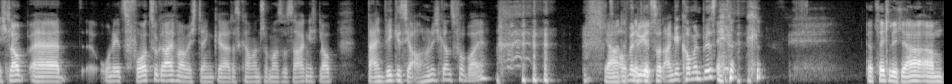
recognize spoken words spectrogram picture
ich glaube, äh, ohne jetzt vorzugreifen, aber ich denke, ja, das kann man schon mal so sagen. Ich glaube, dein Weg ist ja auch noch nicht ganz vorbei. Ja, also auch wenn du jetzt dort angekommen bist. tatsächlich, ja. Ähm,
